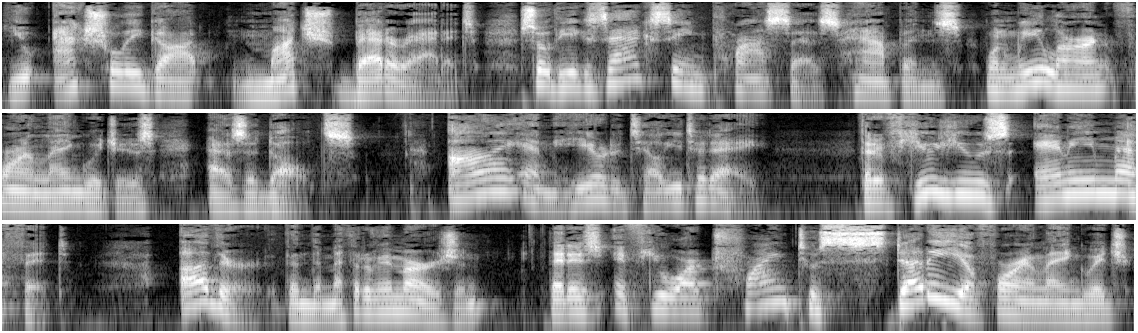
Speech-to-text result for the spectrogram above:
you actually got much better at it. So the exact same process happens when we learn foreign languages as adults. I am here to tell you today that if you use any method other than the method of immersion, that is, if you are trying to study a foreign language,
